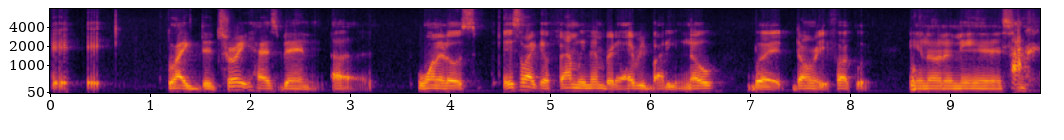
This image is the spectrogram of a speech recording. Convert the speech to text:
it, it, like Detroit has been uh, one of those. It's like a family member that everybody know, but don't really fuck with. You know what I mean? It's,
